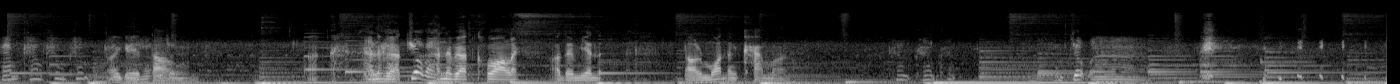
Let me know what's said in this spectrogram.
ខាំខាំខាំខាំឲ្យគេតង់អាអានេះវាអត់អានេះវាអត់ខ្វល់ទេអត់តែមានដល់មាត់និងខំមកខាំខាំខាំជប់អាអូ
